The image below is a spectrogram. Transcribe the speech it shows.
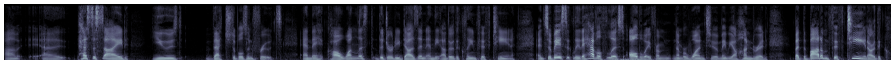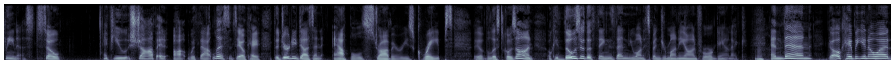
um, uh, pesticide used vegetables and fruits. And they call one list the dirty dozen and the other the clean 15. And so basically, they have a list all the way from number one to maybe 100, but the bottom 15 are the cleanest. So if you shop at, uh, with that list and say, okay, the dirty dozen, apples, strawberries, grapes, you know, the list goes on. Okay, those are the things then you want to spend your money on for organic. And then go, okay, but you know what?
